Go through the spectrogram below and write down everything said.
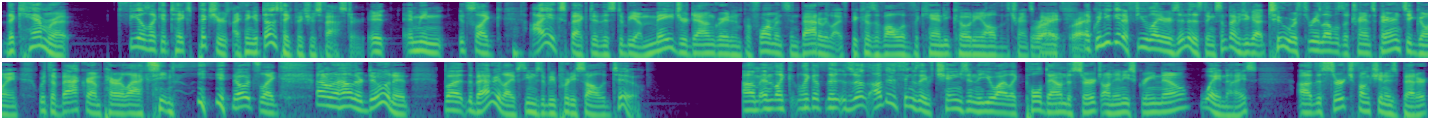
The camera feels like it takes pictures. I think it does take pictures faster. It, I mean, it's like I expected this to be a major downgrade in performance and battery life because of all of the candy coating, all of the transparency. Right, right. Like when you get a few layers into this thing, sometimes you got two or three levels of transparency going with the background parallaxing. you know, it's like I don't know how they're doing it, but the battery life seems to be pretty solid too. Um, and like like there's other things they've changed in the UI, like pull down to search on any screen now. Way nice. Uh, the search function is better.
